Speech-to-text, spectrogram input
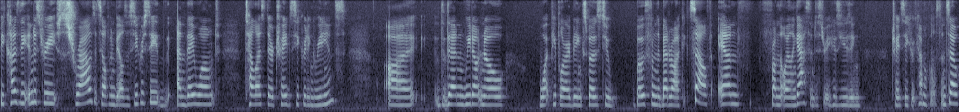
because the industry shrouds itself in veils of secrecy and they won't tell us their trade secret ingredients, uh, then we don't know what people are being exposed to both from the bedrock itself and from the oil and gas industry who's using trade secret chemicals. And so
